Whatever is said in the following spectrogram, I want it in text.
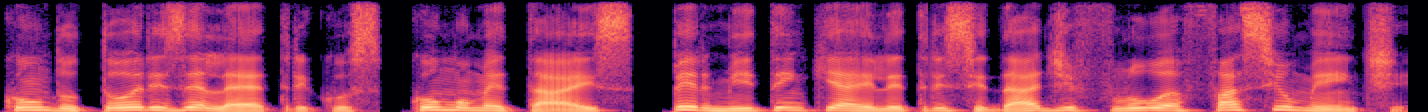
Condutores elétricos, como metais, permitem que a eletricidade flua facilmente.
